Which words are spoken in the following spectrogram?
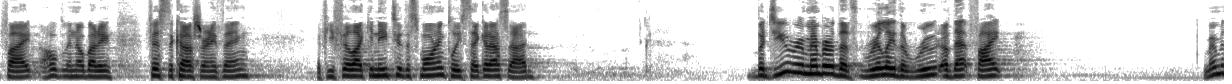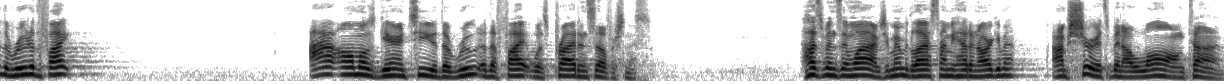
fight. Hopefully, nobody fisticuffs or anything. If you feel like you need to this morning, please take it outside. But do you remember the, really the root of that fight? Remember the root of the fight? I almost guarantee you the root of the fight was pride and selfishness. Husbands and wives, you remember the last time you had an argument? I'm sure it's been a long time.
